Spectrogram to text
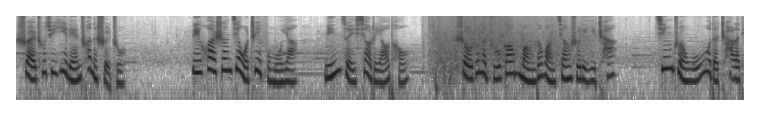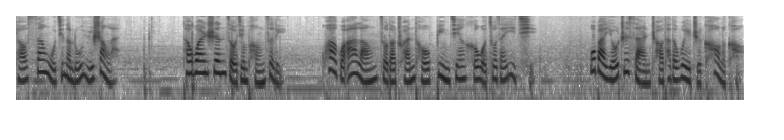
甩出去一连串的水珠。李化生见我这副模样，抿嘴笑着摇头，手中的竹篙猛地往江水里一插。精准无误地插了条三五斤的鲈鱼上来，他弯身走进棚子里，跨过阿郎走到船头，并肩和我坐在一起。我把油纸伞朝他的位置靠了靠。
